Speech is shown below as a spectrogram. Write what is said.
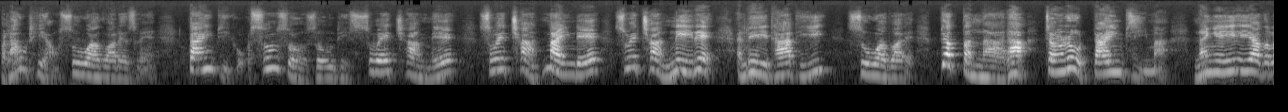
ဘလောက်ထီအောင်စိုးဝါသွားလဲဆိုရင်တိုင်းပြည်ကိုအစွန်းစုံဆုံးထိစွဲချမယ်စွဲချနိုင်တယ်စွဲချနေတဲ့အနေအထားထိစိုးဝါသွားတယ်ပြဿနာကကျွန်တော်တို့တိုင်းပြည်မှာနိုင်ငံရေးအရာတော်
